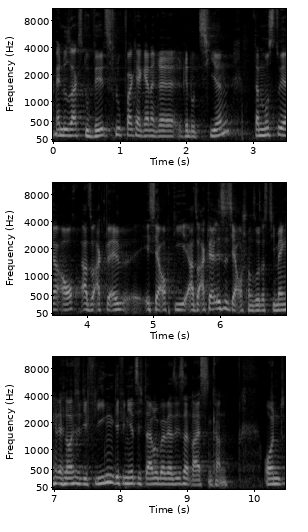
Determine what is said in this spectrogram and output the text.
wenn du sagst, du willst Flugverkehr generell reduzieren, dann musst du ja auch, also aktuell ist ja auch die, also aktuell ist es ja auch schon so, dass die Menge der Leute, die fliegen, definiert sich darüber, wer sich das halt leisten kann. Und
